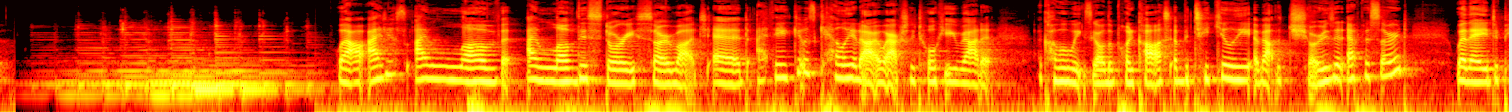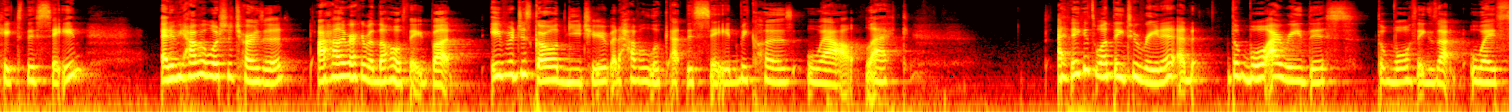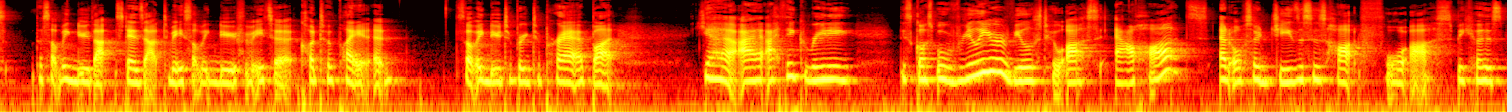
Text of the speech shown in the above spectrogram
Wow, I just I love I love this story so much and I think it was Kelly and I were actually talking about it a couple of weeks ago on the podcast and particularly about the chosen episode where they depict this scene. And if you haven't watched The Chosen, I highly recommend the whole thing, but even just go on YouTube and have a look at this scene because wow, like I think it's one thing to read it and the more I read this, the more things that always there's something new that stands out to me, something new for me to contemplate and something new to bring to prayer. But yeah, I, I think reading this gospel really reveals to us our hearts and also Jesus's heart for us because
